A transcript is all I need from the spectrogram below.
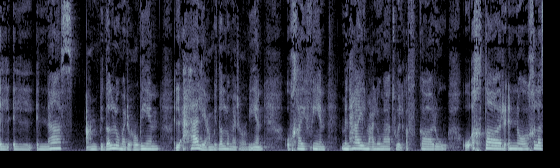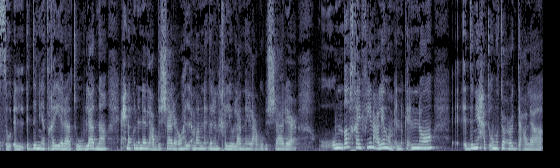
ال ال الناس عم بيضلوا مرعوبين الأهالي عم بيضلوا مرعوبين وخايفين من هاي المعلومات والأفكار و... وأخطار إنه خلص ال- الدنيا تغيرت واولادنا إحنا كنا نلعب بالشارع وهلأ ما بنقدر نخلي اولادنا يلعبوا بالشارع وبنضل خايفين عليهم إنه كأنه الدنيا حتقوم وتقعد على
